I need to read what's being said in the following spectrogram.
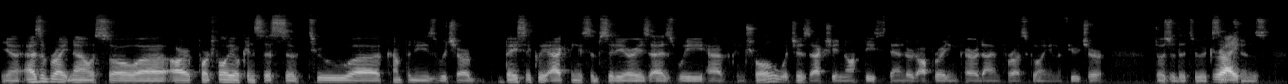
yeah, as of right now, so uh, our portfolio consists of two companies which are basically acting as subsidiaries as we have control, which is actually not the standard operating paradigm for us going in the future. Those are the two exceptions. Right.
